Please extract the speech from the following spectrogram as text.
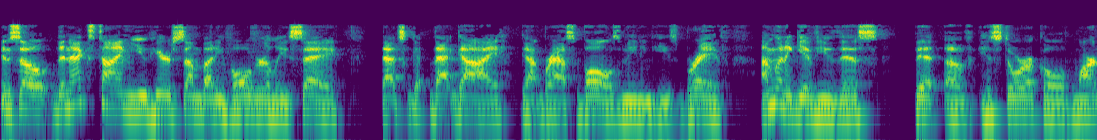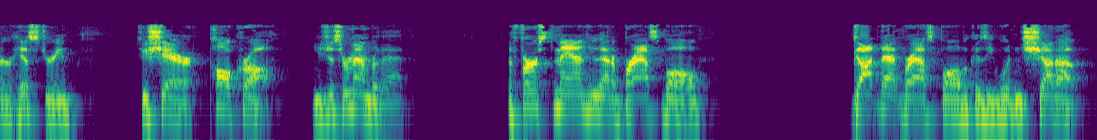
And so the next time you hear somebody vulgarly say, that's, that guy got brass balls, meaning he's brave, I'm going to give you this bit of historical martyr history to share. Paul Craw. You just remember that. The first man who had a brass ball got that brass ball because he wouldn't shut up.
